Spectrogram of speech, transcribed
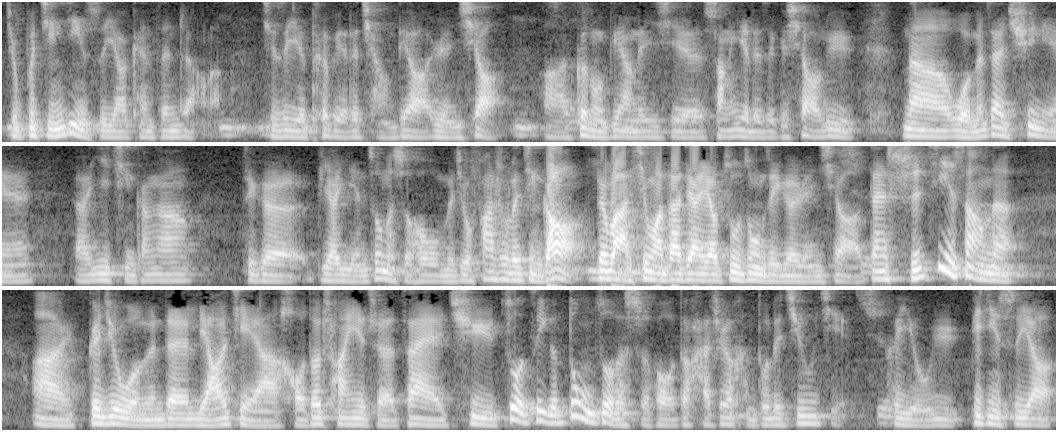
就不仅仅是要看增长了，其实也特别的强调人效啊，各种各样的一些商业的这个效率。那我们在去年呃疫情刚刚这个比较严重的时候，我们就发出了警告，对吧？希望大家要注重这个人效。但实际上呢？啊，根据我们的了解啊，好多创业者在去做这个动作的时候，都还是有很多的纠结和犹豫。毕竟是要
